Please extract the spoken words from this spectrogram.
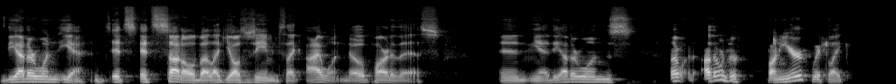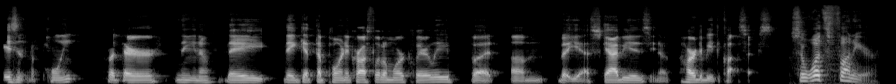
The other one, yeah, it's it's subtle, but like you also see him. It's like I want no part of this. And yeah, the other ones, other other ones are funnier, which like isn't the point, but they're you know they they get the point across a little more clearly. But um, but yeah, Scabby is you know hard to beat the classics. So what's funnier?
